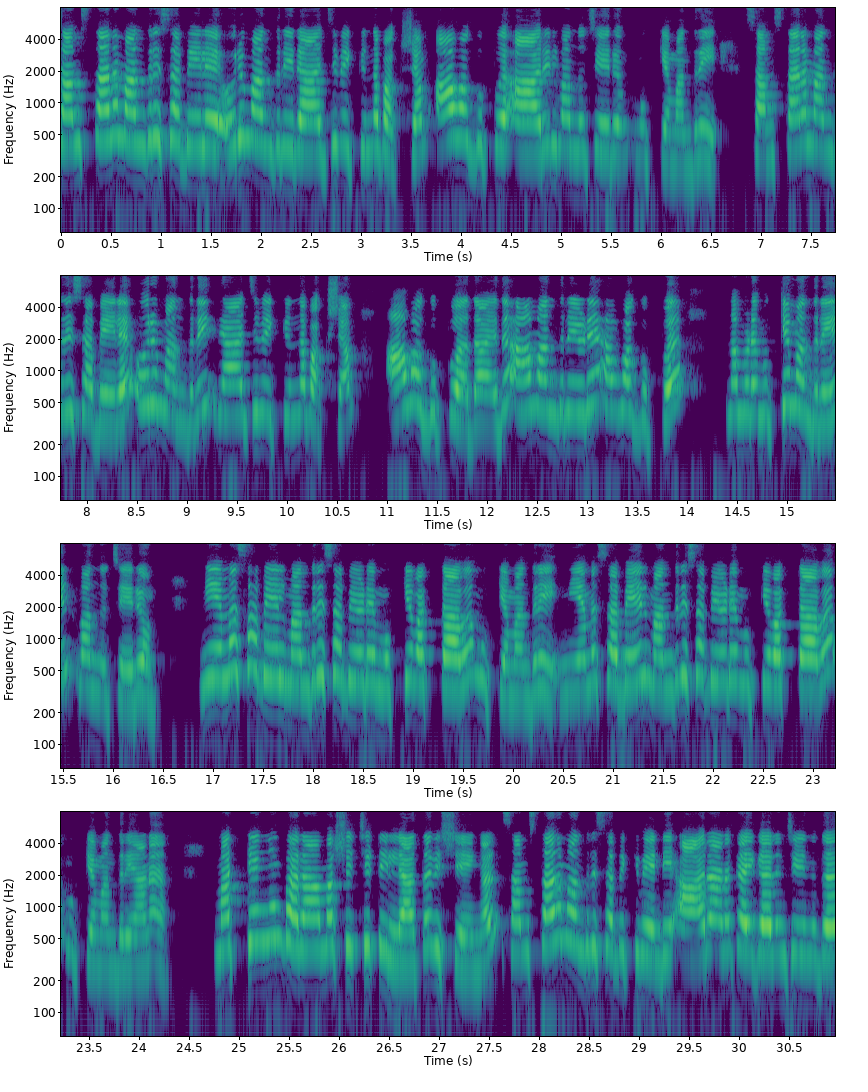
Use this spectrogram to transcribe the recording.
സംസ്ഥാന മന്ത്രിസഭയിലെ ഒരു മന്ത്രി രാജിവെക്കുന്ന പക്ഷം ആ വകുപ്പ് ആരിൽ വന്നു ചേരും? മുഖ്യമന്ത്രി. സംസ്ഥാന മന്ത്രിസഭയിലെ ഒരു മന്ത്രി രാജിവെക്കുന്ന പക്ഷം ആ വകുപ്പ് അതായത് ആ മന്ത്രിയുടെ ആ വകുപ്പ് നമ്മുടെ മുഖ്യമന്ത്രിയിൽ വന്നു ചേരും. നിയമസഭയിൽ മന്ത്രിസഭയുടെ മുഖ്യ വക്താവ് മുഖ്യമന്ത്രി. നിയമസഭയിൽ മന്ത്രിസഭയുടെ മുഖ്യ വക്താവ് മുഖ്യമന്ത്രിയാണ്. മറ്റെങ്ങും പരാമർശിച്ചിട്ടില്ലാത്ത വിഷയങ്ങൾ സംസ്ഥാന മന്ത്രിസഭയ്ക്ക് വേണ്ടി ആരാണ് കൈകാര്യം ചെയ്യുന്നത്?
